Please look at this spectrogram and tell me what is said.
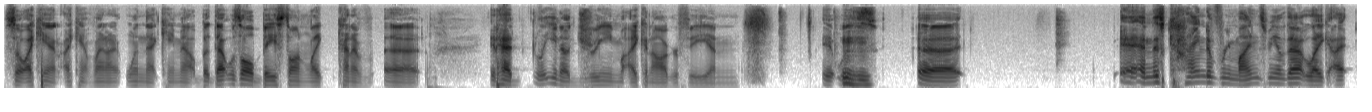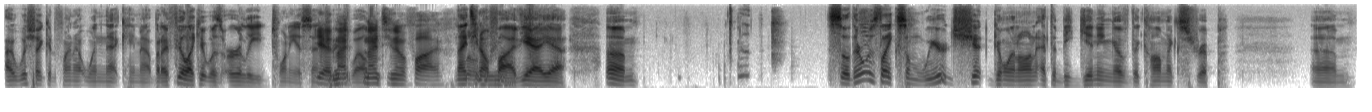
so I can't I can't find out when that came out, but that was all based on like kind of uh, it had you know dream iconography and it was uh, and this kind of reminds me of that. Like I, I wish I could find out when that came out, but I feel like it was early 20th century Yeah, ni- as well. 1905. 1905. Yeah, yeah. Um, so there was like some weird shit going on at the beginning of the comic strip um,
